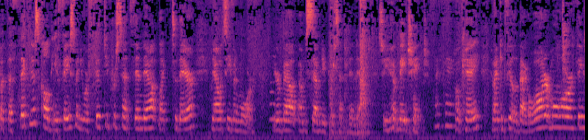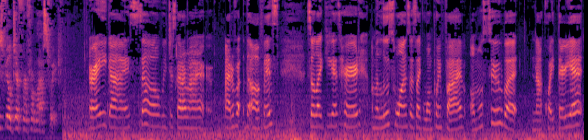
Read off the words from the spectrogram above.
But the thickness called the effacement. You were 50% thinned out, like to there. Now it's even more. You're about um, 70% thinned out. So you have made change. Okay. Okay, and I can feel the bag of water more. Things feel different from last week. All right, you guys. So we just got out of my out of the office. So like you guys heard, I'm a loose one, so it's like 1.5, almost two, but not quite there yet.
